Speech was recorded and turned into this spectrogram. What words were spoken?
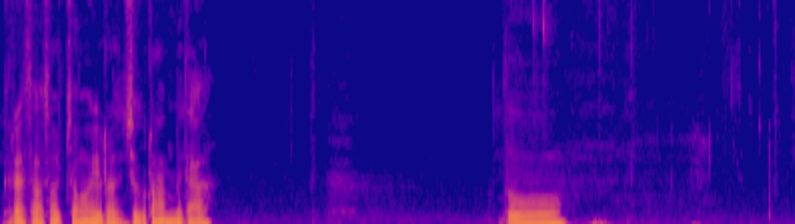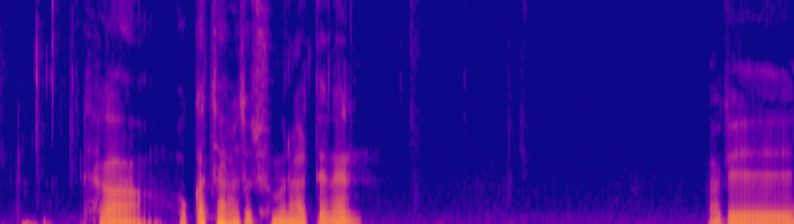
그래서 설정을 이런 식으로 합니다. 또 제가 호가창에서 주문할 때는 여기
